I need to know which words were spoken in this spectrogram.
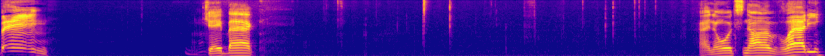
Bang. J back. I know it's not a Vladdy.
